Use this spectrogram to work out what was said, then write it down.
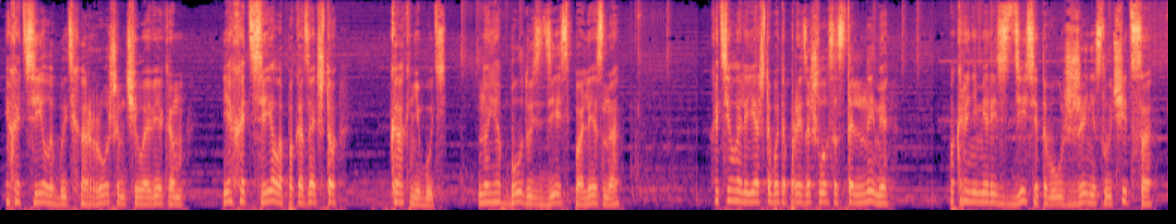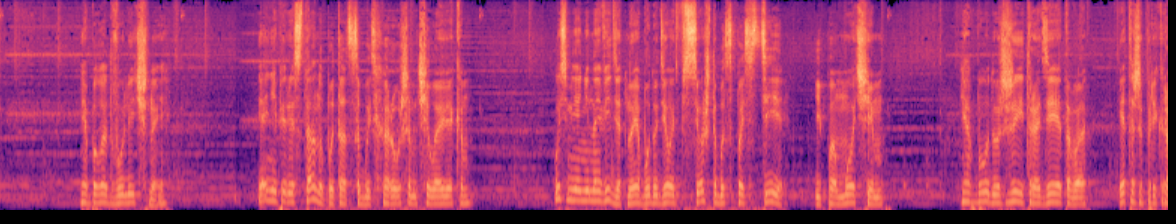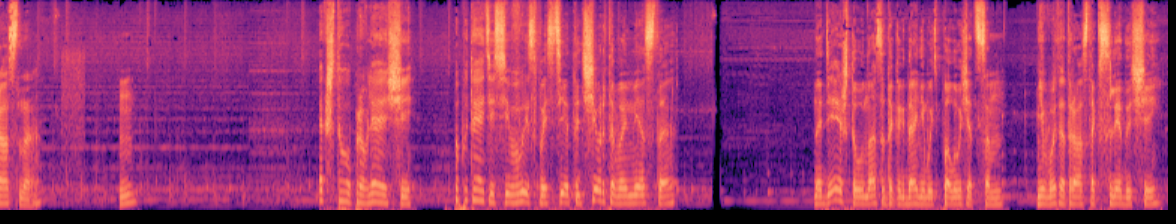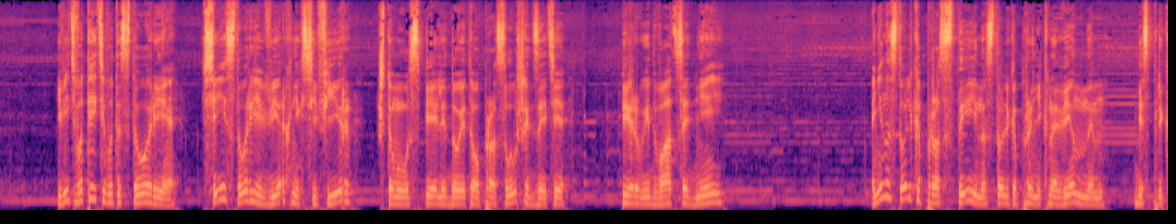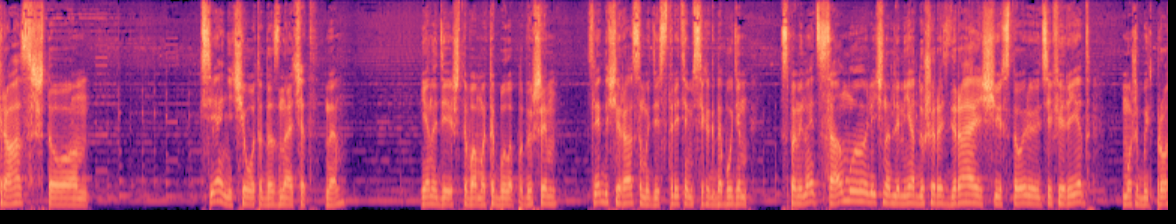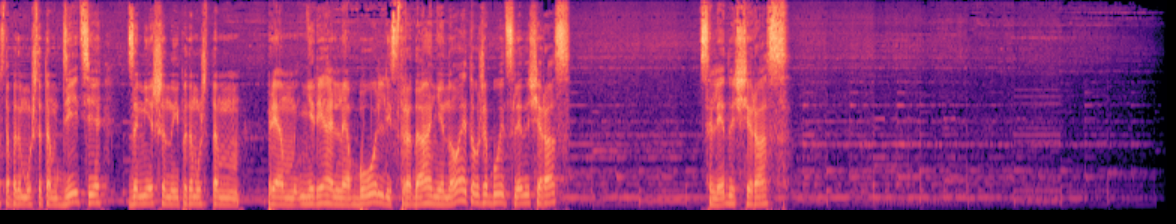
Я хотела быть хорошим человеком. Я хотела показать, что как-нибудь, но я буду здесь полезна. Хотела ли я, чтобы это произошло с остальными? По крайней мере, здесь этого уже не случится. Я была двуличной. Я не перестану пытаться быть хорошим человеком. Пусть меня ненавидят, но я буду делать все, чтобы спасти и помочь им. Я буду жить ради этого. Это же прекрасно. М? Так что, управляющий, Попытайтесь и вы спасти это чертово место. Надеюсь, что у нас это когда-нибудь получится. Не в этот раз, так в следующий. И ведь вот эти вот истории, все истории верхних сефир, что мы успели до этого прослушать за эти первые 20 дней, они настолько просты и настолько проникновенны, без прикрас, что все они чего-то дозначат, да? Я надеюсь, что вам это было по душе. В следующий раз мы здесь встретимся, когда будем вспоминать самую лично для меня душераздирающую историю Тиферет. Может быть, просто потому что там дети замешаны, и потому что там прям нереальная боль и страдания, но это уже будет в следующий раз. следующий раз.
